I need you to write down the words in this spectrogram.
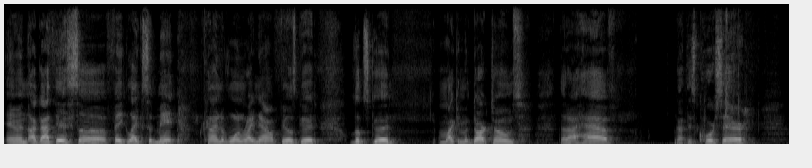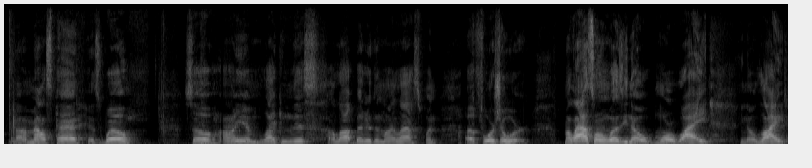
and I got this uh, fake like cement kind of one right now. Feels good, looks good. I'm liking the dark tones. that I have. Got this Corsair uh, mouse pad as well. So I am liking this a lot better than my last one, uh, for sure. My last one was, you know, more white, you know, light.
